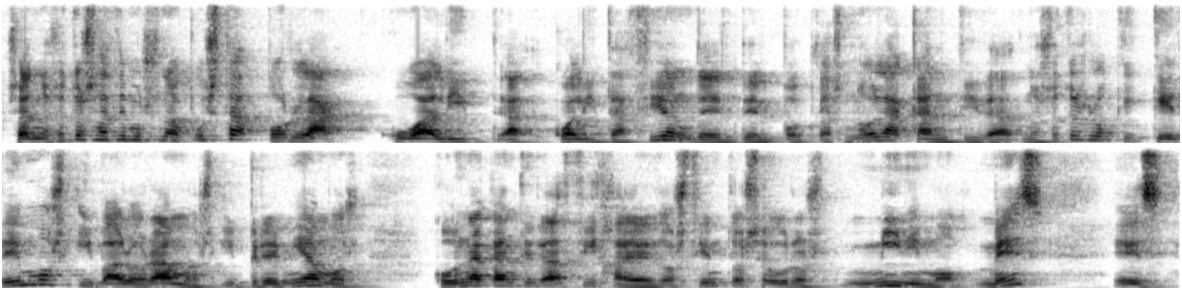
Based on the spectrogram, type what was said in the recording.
O sea, nosotros hacemos una apuesta por la cualitación del, podcast, no la cantidad. Nosotros lo que queremos y valoramos y premiamos con una cantidad fija de 200 euros mínimo mes es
